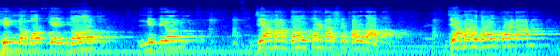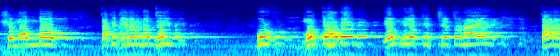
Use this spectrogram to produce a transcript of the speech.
ভিন্ন মতকে দল নিপীড়ন, যে আমার দল করে না, সে ভালো না। যে আমার দল করে না, সে মন্দ, তাকে জেলের মধ্যেই মরতে হবে। এমনি একটি চেতনায় তারা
